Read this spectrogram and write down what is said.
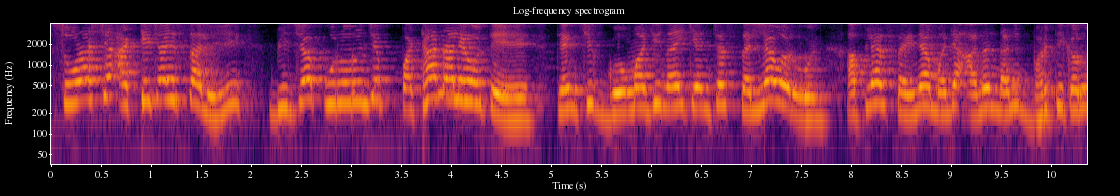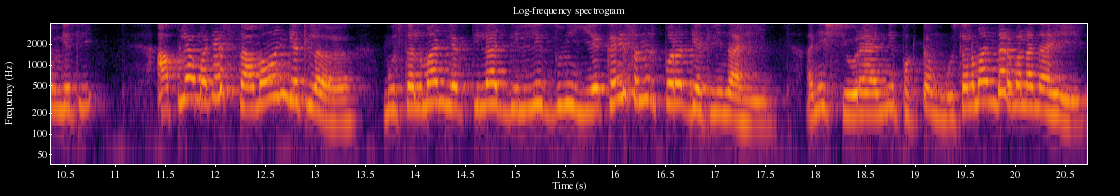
सोळाशे अठ्ठेचाळीस साली बिजापूरवरून जे पठाण आले होते. त्यांची गोमाजी नाईक यांच्या सल्ल्यावरून आपल्या सैन्यामध्ये आनंदाने भरती करून घेतली. आपल्यामध्ये सामावून घेतलं. मुसलमान व्यक्तीला दिल्ली जुनी एकही सनद परत घेतली नाही. आणि शिवरायांनी फक्त मुसलमान धर्माला नाही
